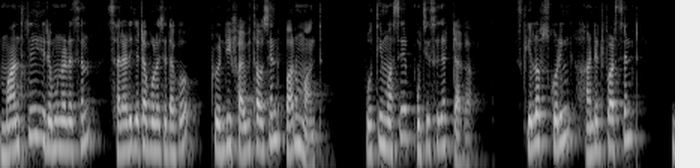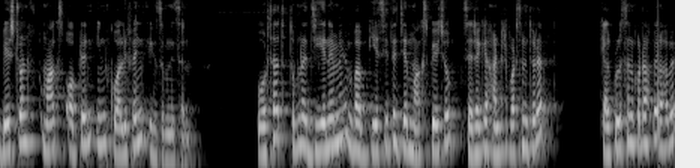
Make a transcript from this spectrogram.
মান্থলি রেমুনারেশন স্যালারি যেটা বলেছে, দেখো twenty five thousand per month প্রতি মাসে পঁচিশ হাজার টাকা। Scale of scoring hundred percent best on marks obtain in qualifying examination অর্থাৎ তোমরা জিএনএমএ বা বিএসসিতে যে মার্কস পেয়েছ, সেটাকে হান্ড্রেড পার্সেন্ট ধরে ক্যালকুলেশন করা হবে হবে।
